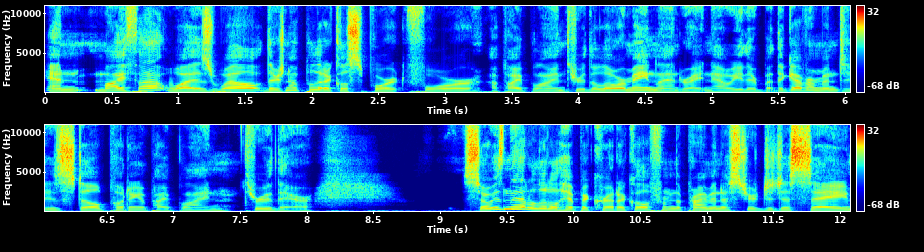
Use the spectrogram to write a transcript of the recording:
And my thought was, well, there's no political support for a pipeline through the lower mainland right now either, but the government is still putting a pipeline through there. So isn't that a little hypocritical from the prime minister to just say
